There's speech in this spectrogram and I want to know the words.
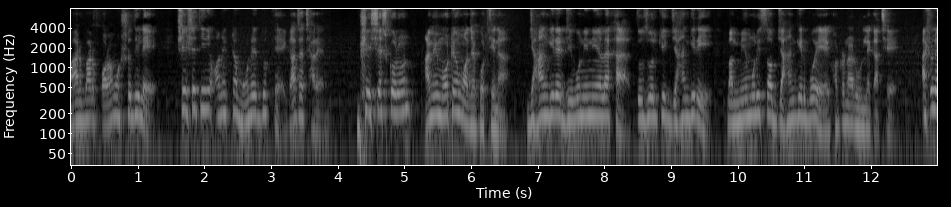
বারবার পরামর্শ দিলে শেষে তিনি অনেকটা মনের দুঃখে গাঁজা ছাড়েন। বিশ্বাস করুন, আমি মোটেও মজা করছি না। জাহাঙ্গীরের জীবনী নিয়ে লেখা তুজুল কিক জাহাঙ্গীরি বা মেমোরিস অব জাহাঙ্গীর বইয়ে ঘটনার উল্লেখ আছে। আসলে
